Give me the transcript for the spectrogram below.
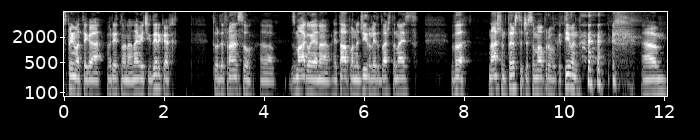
Spremljate ga verjetno na največjih derkah, Tour de France. Uh, zmagal je na etapo na Giro leta 2014 v našem trstu, če sem malo provokativen. um,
